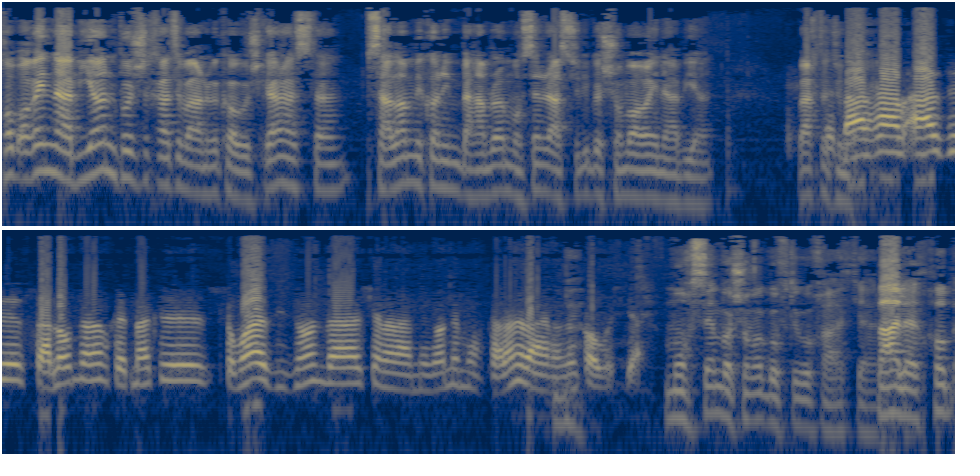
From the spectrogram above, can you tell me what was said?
خب آقای نبیان پشت خط برنامه کاوشگر هستن. سلام می‌کنیم به همراه محسن رسولی به شما آقای نبیان. وقتتون من هم عرض سلام دارم خدمت شما عزیزان و شنوندگان محترم برنامه کاوشگر. محسن با شما گفتگو خواهد کرد. بله خب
